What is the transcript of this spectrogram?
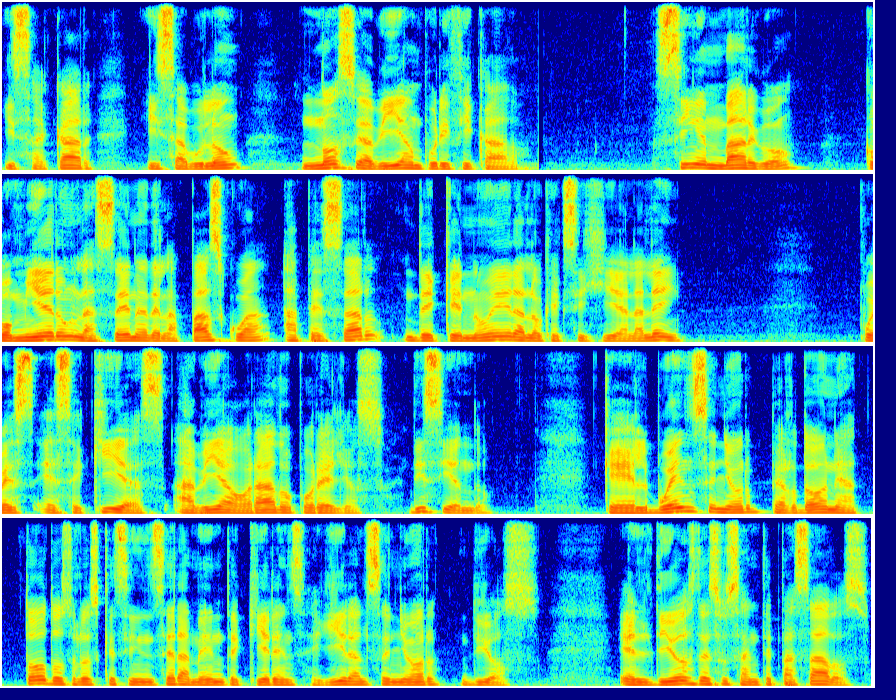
Isaacar y Zabulón, no se habían purificado. Sin embargo, comieron la cena de la Pascua a pesar de que no era lo que exigía la ley pues Ezequías había orado por ellos, diciendo, Que el buen Señor perdone a todos los que sinceramente quieren seguir al Señor Dios, el Dios de sus antepasados,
